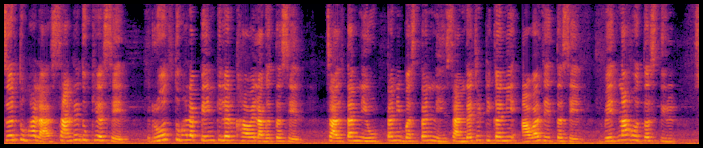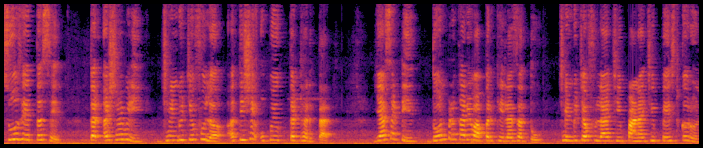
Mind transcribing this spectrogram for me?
जर तुम्हाला सांधेदुखी असेल रोज तुम्हाला पेन किलर खावे लागत असेल चालताना उठताना बसताना सांध्याच्या ठिकाणी आवाज येत असेल वेदना होत असतील सूज येत असेल तर अशा वेळी झेंडूची फुलं अतिशय उपयुक्त ठरतात. यासाठी दोन प्रकारे वापर केला जातो. झेंडूच्या फुलाची पानाची पेस्ट करून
